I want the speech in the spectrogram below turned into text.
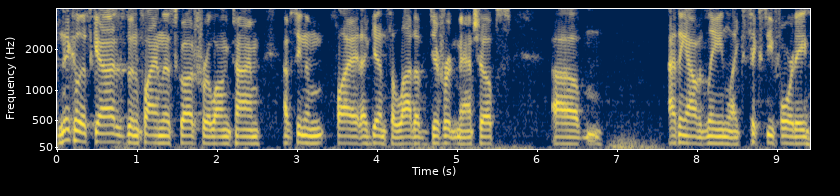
Nicholas God has been flying this squad for a long time. I've seen him fly it against a lot of different matchups. Um, I think I would lean like 60 40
